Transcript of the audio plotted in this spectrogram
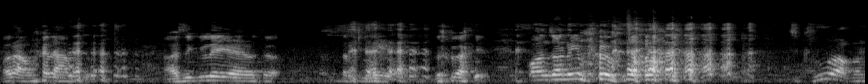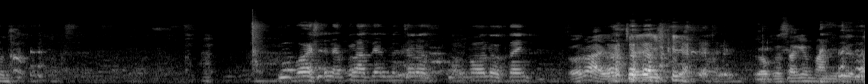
Ora ora. Asik gile ya untuk tergile. Koncone iki melu mencolot. Jegruak ngono. Bapak saya pelatihan mencolot mengkono tank. Ora ya jadi. Ya kok saking panik itu.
